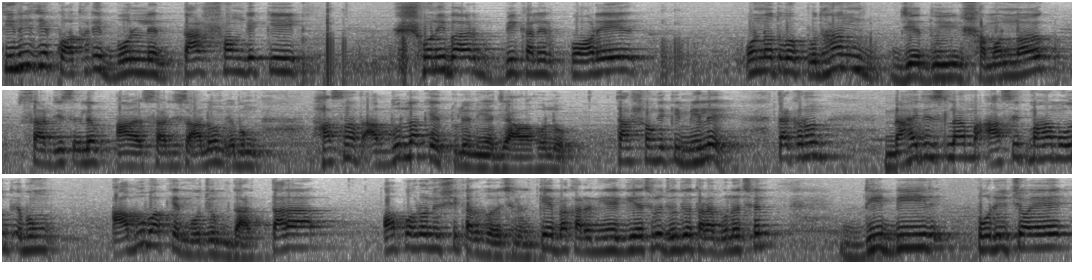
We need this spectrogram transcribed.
তিনি যে কথাটি বললেন তার সঙ্গে কি শনিবার বিকালের পরে অন্যতম প্রধান যে দুই সমন্বয়ক, সার্জিস এলম সার্জিস আলম এবং হাসনাত আবদুল্লাহকে তুলে নিয়ে যাওয়া হলো, তার সঙ্গে কি মেলে? তার কারণ নাহিদ ইসলাম, আসিফ মাহমুদ এবং আবু বাকের মজুমদার, তারা অপহরণের শিকার হয়েছিলেন। কে বা কারা নিয়ে গিয়েছিল? যদিও তারা বলেছেন, ডিবির পরিচয়ে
